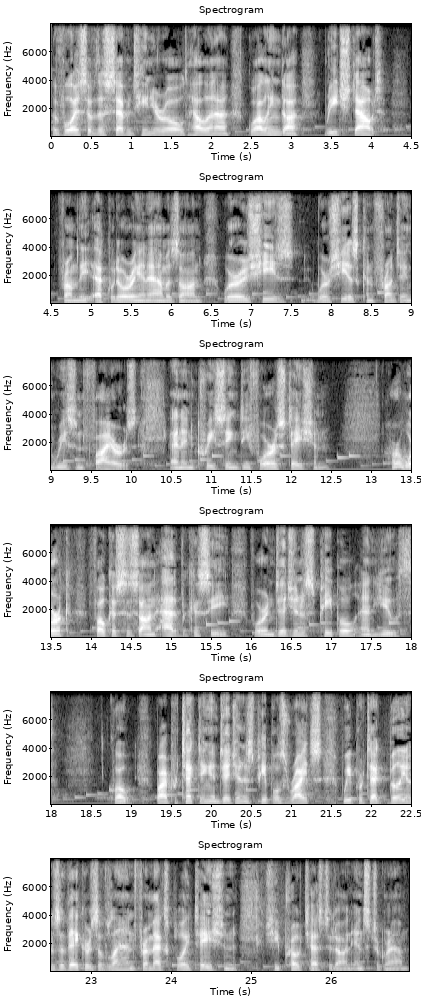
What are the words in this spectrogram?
the voice of the 17 year old Helena Gualinga reached out from the Ecuadorian Amazon, where, she's, where she is confronting recent fires and increasing deforestation. Her work focuses on advocacy for indigenous people and youth. Quote, by protecting indigenous people's rights, we protect billions of acres of land from exploitation, she protested on Instagram,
